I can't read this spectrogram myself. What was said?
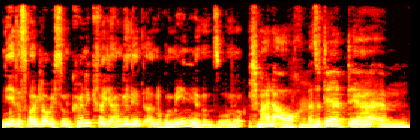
nee, das war, glaube ich, so ein Königreich angelehnt an Rumänien und so, ne? Ich meine auch. Also der, der, ähm,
